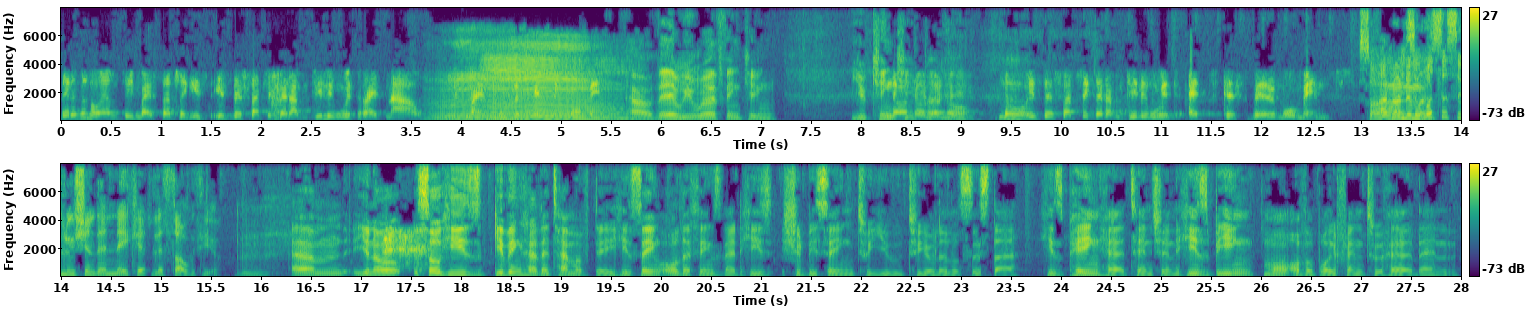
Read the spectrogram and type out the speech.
the reason why I'm saying my subject is is the subject that I'm dealing with right now. Is mm. my problem at the moment. How there we were thinking you kinky, No, no, no, but no. hey. No, hmm. it's the subject that I'm dealing with at this very moment. So All right, anonymous. So what's the solution then, naked? Let's start with you. Hmm. Um, you know, so he's giving her the time of day. He's saying all the things that he should be saying to you, to your little sister. He's paying her attention. He's being more of a boyfriend to her than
